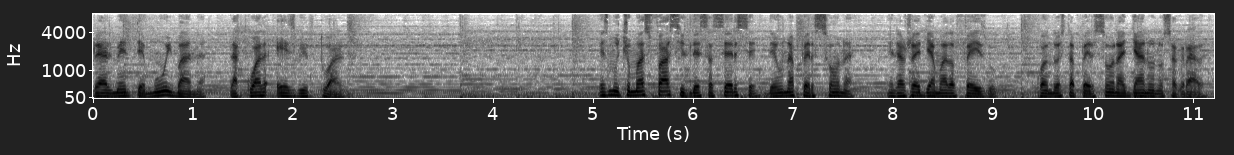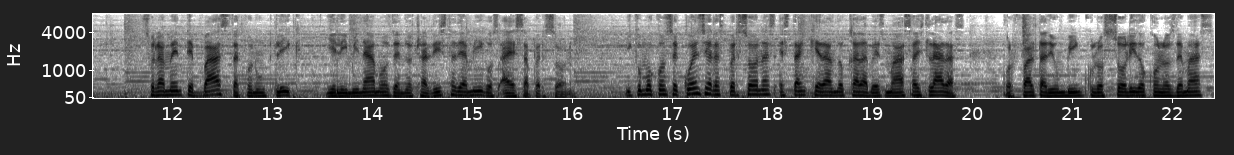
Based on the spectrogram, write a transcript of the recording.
realmente muy vana, la cual es virtual. Es mucho más fácil deshacerse de una persona en la red llamada Facebook cuando esta persona ya no nos agrada. Solamente basta con un clic y eliminamos de nuestra lista de amigos a esa persona. Y como consecuencia las personas están quedando cada vez más aisladas por falta de un vínculo sólido con los demás.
